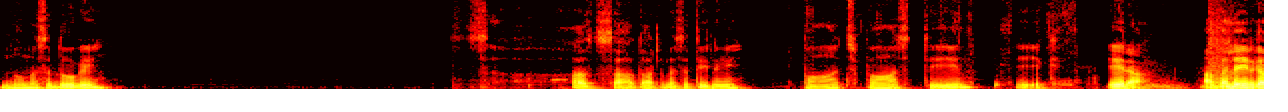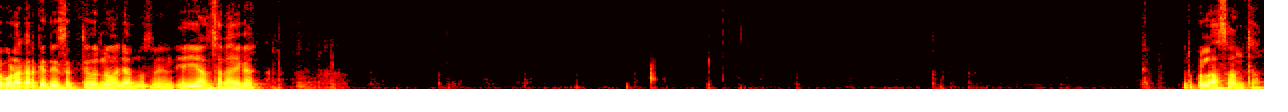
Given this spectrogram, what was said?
नौ में से दो गई सात आठ में से तीन गई पाँच पाँच, तीन, एक। ए रहा आप पहले ही इनका गुणा करके देख सकते हो, नौ हज़ार नौ सौ यही आंसर आएगा। बिल्कुल आसान था।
